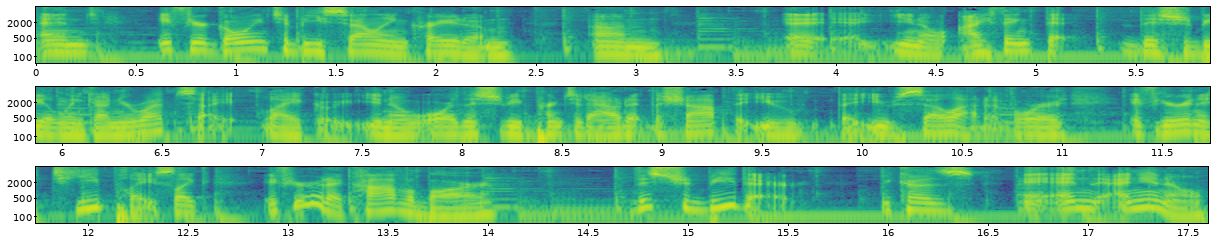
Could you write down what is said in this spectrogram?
And if you're going to be selling Kratom, um, uh, you know, I think that this should be a link on your website, like you know, or this should be printed out at the shop that you that you sell out of, or if you're in a tea place, like if you're at a kava bar, this should be there. because and and you know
